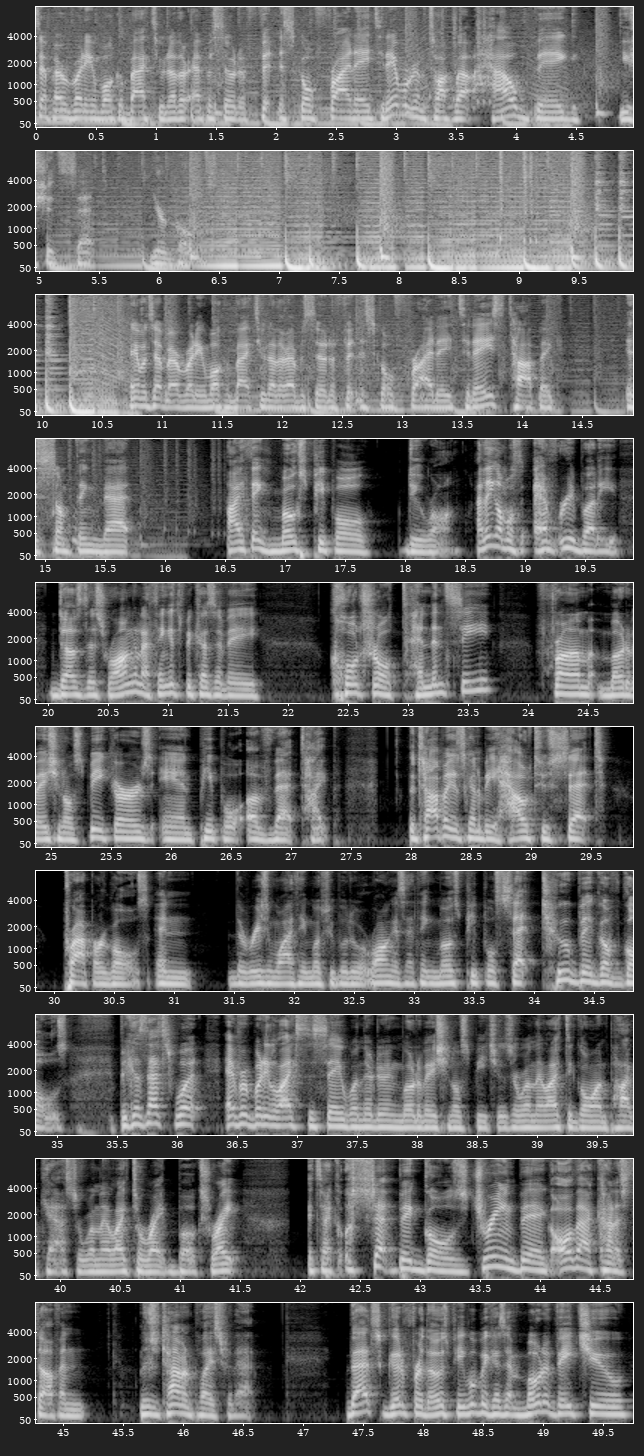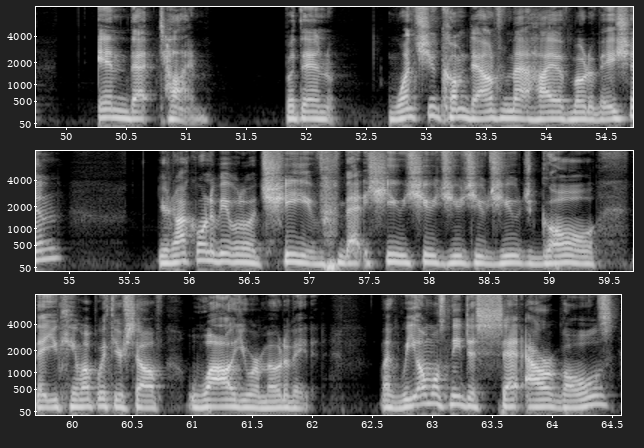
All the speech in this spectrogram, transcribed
what's up, everybody, and welcome back to another episode of Fitness Goal Friday. Today, we're going to talk about how big you should set your goals. Hey, what's up, everybody, and welcome back to another episode of Fitness Goal Friday. Today's topic is something that I think most people do wrong. I think almost everybody does this wrong, and I think it's because of a cultural tendency from motivational speakers and people of that type. The topic is going to be how to set proper goals. And the reason why I think most people do it wrong is I think most people set too big of goals because that's what everybody likes to say when they're doing motivational speeches or when they like to go on podcasts or when they like to write books, right? It's like oh, set big goals, dream big, all that kind of stuff. And there's a time and place for that. That's good for those people because it motivates you in that time. But then once you come down from that high of motivation, you're not going to be able to achieve that huge, huge, huge, huge, huge goal that you came up with yourself while you were motivated. Like we almost need to set our goals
